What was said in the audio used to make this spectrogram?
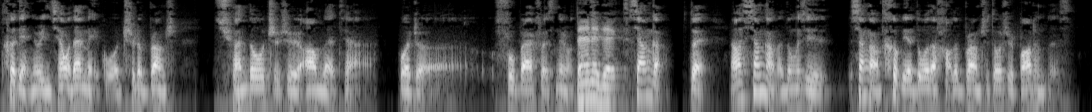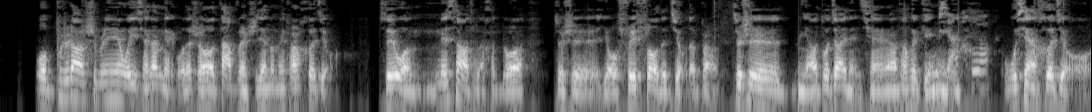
特点就是，以前我在美国吃的 brunch 全都只是 omelette 呀或者 full breakfast 那种。Benedict。香港对，然后香港的东西，香港特别多的好的 brunch 都是 bottomless。我不知道是不是因为我以前在美国的时候，大部分时间都没法喝酒，所以我 miss out 了很多。就是有 free flow 的酒的 brunch，就是你要多交一点钱，然后他会给你无限喝。无限喝酒，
